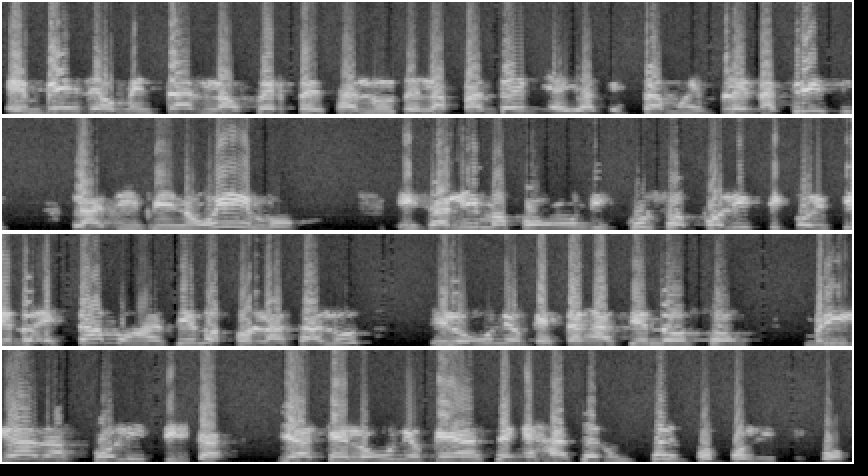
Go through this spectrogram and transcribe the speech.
En vez de aumentar la oferta de salud de la pandemia, ya que estamos en plena crisis, la disminuimos y salimos con un discurso político diciendo estamos haciendo por la salud y lo único que están haciendo son brigadas políticas, ya que lo único que hacen es hacer un censo político.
